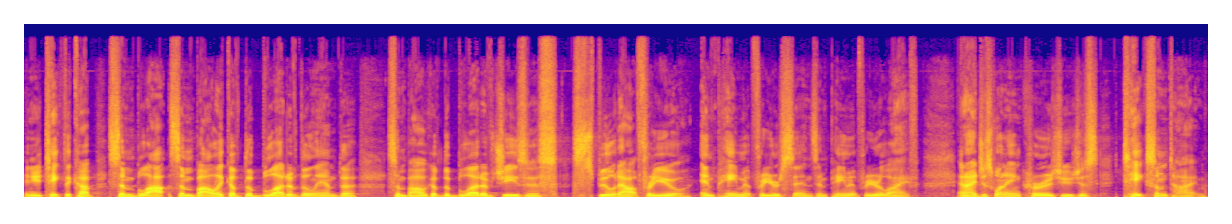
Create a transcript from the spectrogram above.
and you take the cup symbolic of the blood of the Lamb, the symbolic of the blood of Jesus spilled out for you in payment for your sins, in payment for your life. And I just want to encourage you just take some time,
